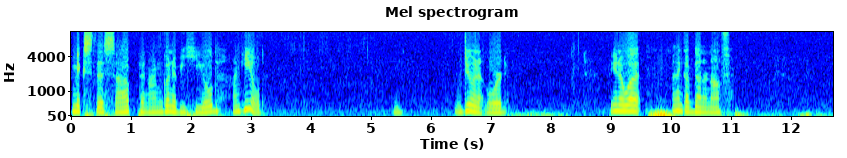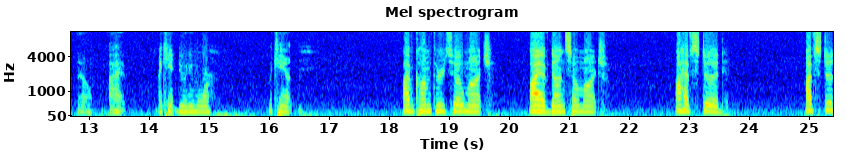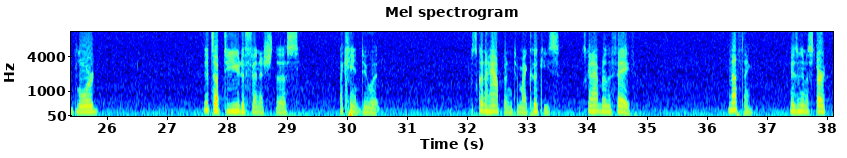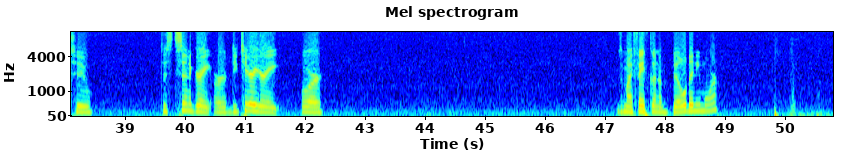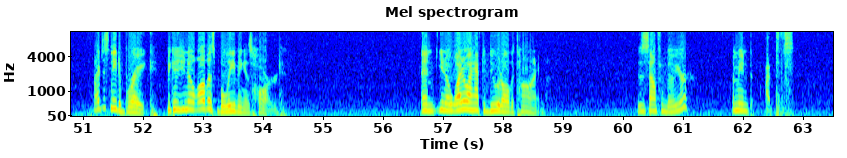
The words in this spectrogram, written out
mix this up and I'm going to be healed. I'm healed. I'm doing it, Lord. But you know what? I think I've done enough. No, I I can't do any more. I can't. I've come through so much. I have done so much. I have stood. I've stood, Lord. It's up to you to finish this. I can't do it. What's going to happen to my cookies? What's going to happen to the faith? Nothing. It's going to start to disintegrate or deteriorate or is my faith going to build anymore? I just need a break because you know all this believing is hard. And you know, why do I have to do it all the time? Does it sound familiar? I mean, I,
